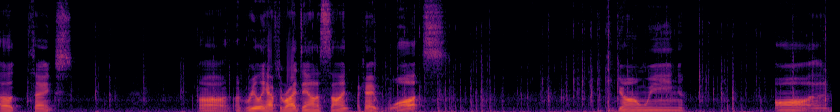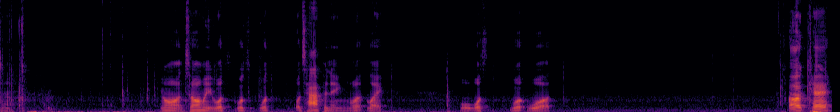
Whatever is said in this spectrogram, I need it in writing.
Uh, thanks. Uh, I really have to write down a sign? Okay, what's going on? Go on, tell me what what what what's happening? What like well, what's what what? Okay.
